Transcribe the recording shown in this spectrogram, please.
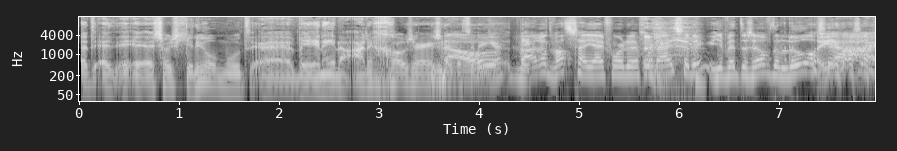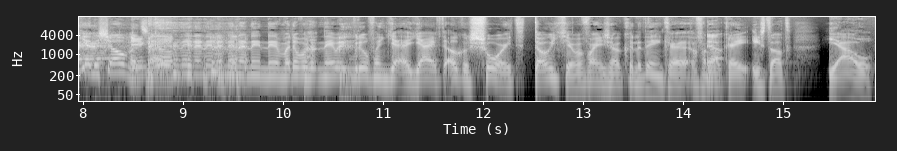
het, het, het, zoals ik je nu ontmoet, eh, ben je een hele aardige gozer en zo nou, dat soort nou, dingen. Wat zei jij voor de, voor de uitzending? Je bent dezelfde lul als, ja, als dat je in de show bent. Nee, nee, nee, nee, nee, nee, nee, nee, maar dan wordt het, nee, ik bedoel van, jij, jij hebt ook een soort toontje waarvan je zou kunnen denken van, oké, is dat jouw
